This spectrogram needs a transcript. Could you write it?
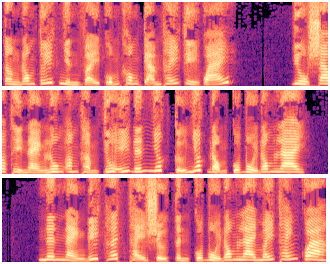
Tần Đông Tuyết nhìn vậy cũng không cảm thấy kỳ quái. Dù sao thì nàng luôn âm thầm chú ý đến nhất cử nhất động của Bùi Đông Lai. Nên nàng biết hết thảy sự tình của Bùi Đông Lai mấy tháng qua.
